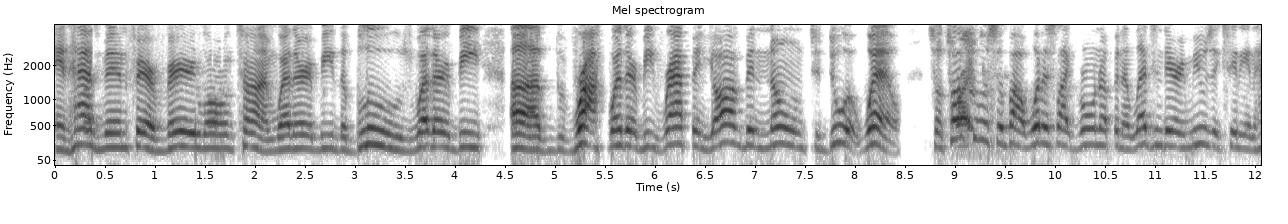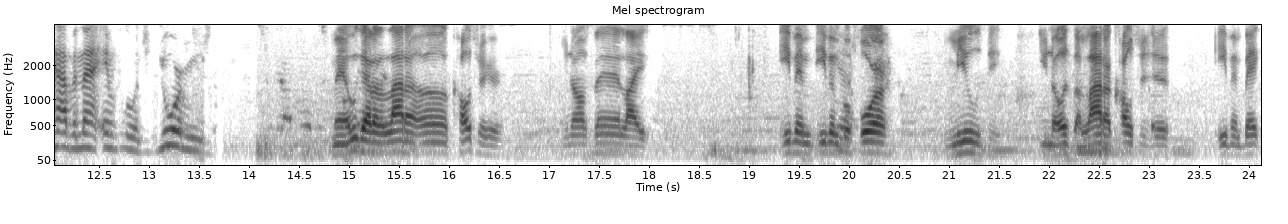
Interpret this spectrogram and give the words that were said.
and has been for a very long time, whether it be the blues, whether it be uh, rock, whether it be rapping. Y'all have been known to do it well. So, talk to us about what it's like growing up in a legendary music city and having that influence your music. Man, we got a lot of uh culture here. You know what I'm saying? Like even even Yeah. before music, you know, it's a lot of culture just even back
